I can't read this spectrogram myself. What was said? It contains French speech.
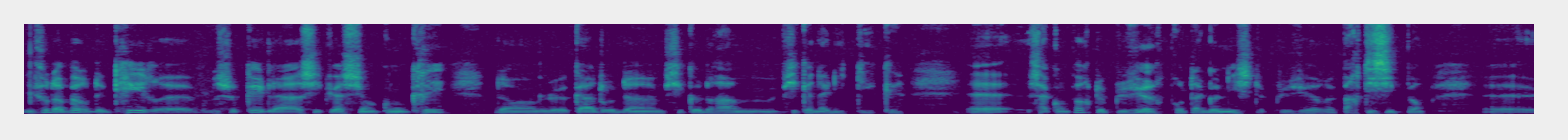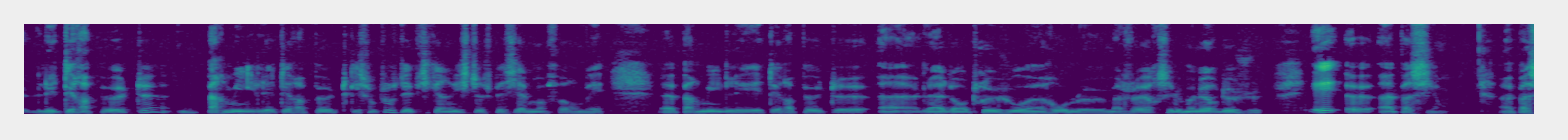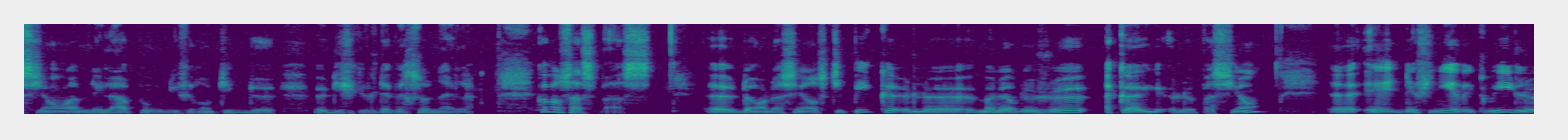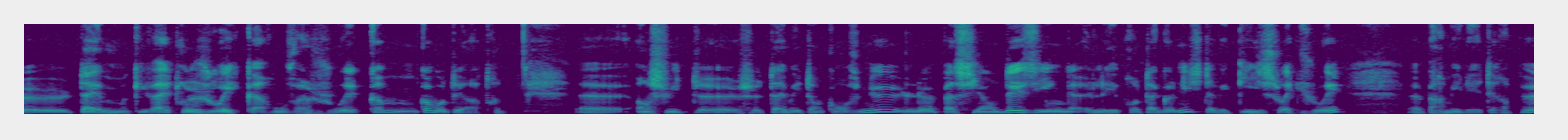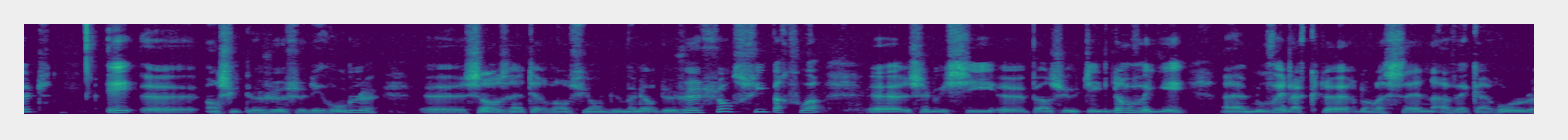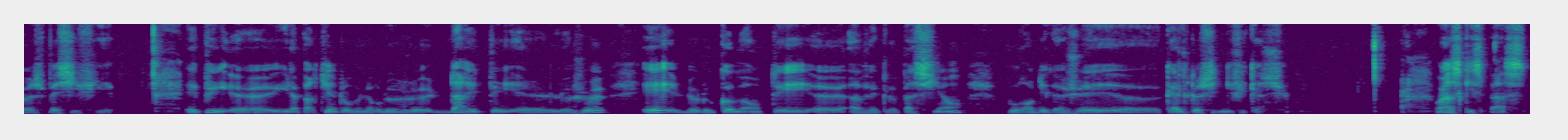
Il faut d'abord décrire euh, ce qu'est la situation concrète dans le cadre d'un psychodrame psychanalytique. Euh, ça comporte plusieurs protagonistes, plusieurs participants. Euh, les thérapeutes, parmi les thérapeutes, qui sont tous des psychanalystes spécialement formés, parmi les thérapeutes, l'un d'entre eux joue un rôle majeur, c'est le meneur de jeu, et un patient. Un patient amené là pour différents types de difficultés personnelles. Comment ça se passe? Euh, dans la séance typique, le meneur de jeu accueille le patient euh, et définit avec lui le thème qui va être joué, car on va jouer comme, comme au théâtre. Euh, ensuite, ce thème étant convenu, le patient désigne les protagonistes avec qui il souhaite jouer parmi les thérapeutes, et ensuite le jeu se déroule euh, sans intervention du meneur de jeu, sauf si parfois euh, celui-ci euh, pense utile d'envoyer un nouvel acteur dans la scène avec un rôle spécifié. Et puis, il appartient au meneur de jeu d'arrêter le jeu et de le commenter avec le patient pour en dégager quelques significations. Voilà ce qui se passe.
